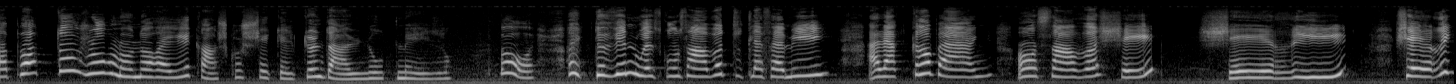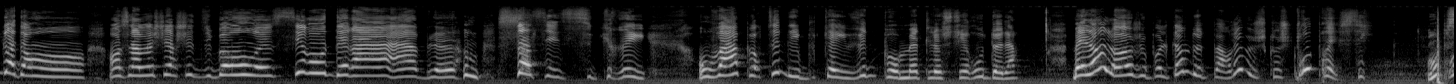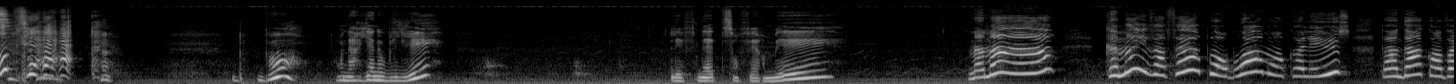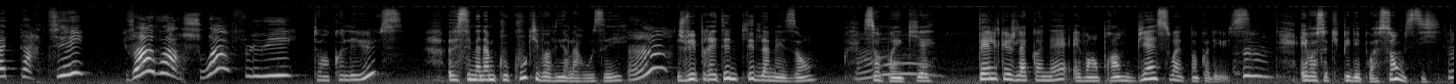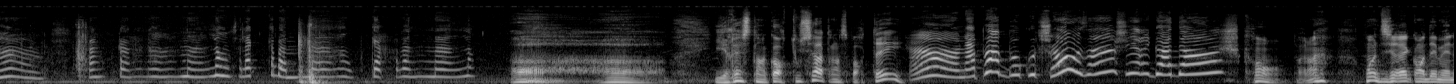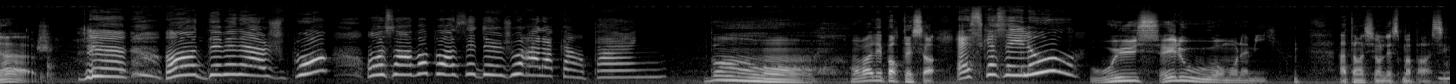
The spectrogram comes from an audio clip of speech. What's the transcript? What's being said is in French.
j'apporte toujours mon oreiller quand je couche chez quelqu'un dans une autre maison. Oh, devine où est-ce qu'on s'en va, toute la famille? À la campagne. On s'en va chez Chéri. Chéri Godon. On s'en va chercher du bon euh, sirop d'érable. Ça, c'est sucré. On va apporter des bouteilles vides pour mettre le sirop dedans. Mais là, là, j'ai pas le temps de te parler parce que je suis trop pressée. Oups! Oups! Bon, on n'a rien oublié. Les fenêtres sont fermées. Maman, hein? comment il va faire pour boire mon coléus pendant qu'on va être parti? Il va avoir soif, lui. Ton coléus? Euh, c'est Madame Coucou qui va venir l'arroser. Hein? Je lui ai prêté une clé de la maison. Sois pas inquiet. Telle que je la connais, elle va en prendre bien soin de ton coléus. Elle va s'occuper des poissons aussi. Ah. Ah, ah. Il reste encore tout ça à transporter. Ah, on n'a pas beaucoup de choses, hein, chéri Godon? Je comprends. On dirait qu'on déménage. on déménage pas. On s'en va passer deux jours à la campagne. Bon, on va aller porter ça. Est-ce que c'est lourd? Oui, c'est lourd, mon ami. Attention, laisse-moi passer.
